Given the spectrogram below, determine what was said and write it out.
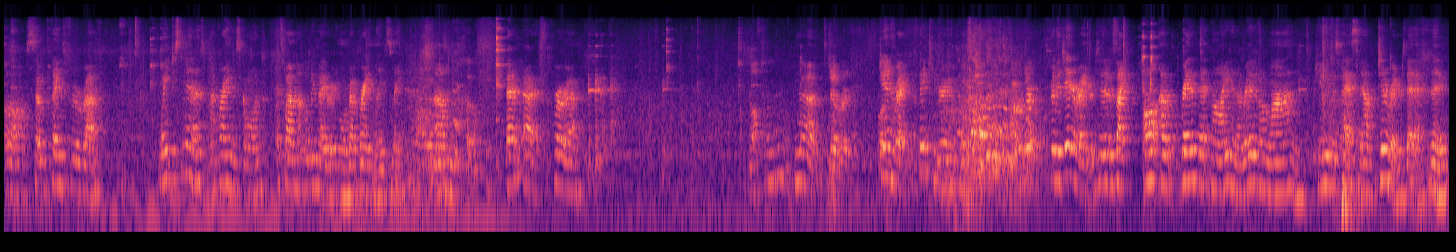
uh, some things for, uh, wait just a minute, my brain is gone. That's why I'm not gonna be mayor anymore, my brain leaves me. Um, that, uh, for, no, Generator. generators, thank you, Drew. For, for the generators, and it was like, all, I read it that night, and I read it online, and Jimmy was passing out generators that afternoon,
